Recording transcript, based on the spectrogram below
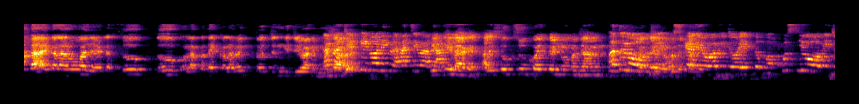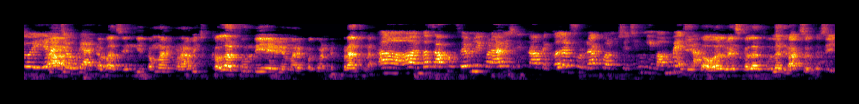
બધાય કલર હોવા જોઈએ. એટલે સુખ દુઃખ ઓલા બધાય કલર હોય તો જિંદગી જીવવાની મજા આવે. જિંદગી નો નીકળે સાચી વાત જિંદગી લાગે. ખાલી સુખ સુખ હોય તો એનો મજા આવે બધું હોવું જોઈએ મુશ્કેલીઓ હોવી જોઈએ એકદમ ખુશીઓ હોવી જોઈએ એના હા. જેવું છે આ તો. તમારી પણ આવી જ કલરફુલ રહે એવી અમારે ભગવાનને પ્રાર્થના. હા હા બસ આપણું ફેમિલી પણ આવી જ રીતના આપણે કલરફુલ રાખવાનું છે જિંદગીમાં હંમેશા. તો ઓલવેઝ કલરફુલ જ રાખશો પછી.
